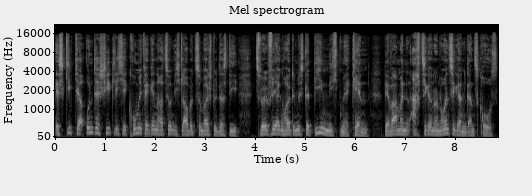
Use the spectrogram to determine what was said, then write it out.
Es gibt ja unterschiedliche Komikergenerationen. Ich glaube zum Beispiel, dass die Zwölfjährigen heute Mr. Bean nicht mehr kennen. Der war mal in den 80ern und 90ern ganz groß.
